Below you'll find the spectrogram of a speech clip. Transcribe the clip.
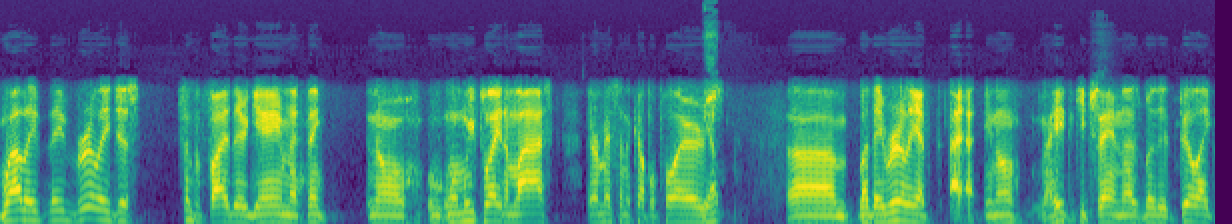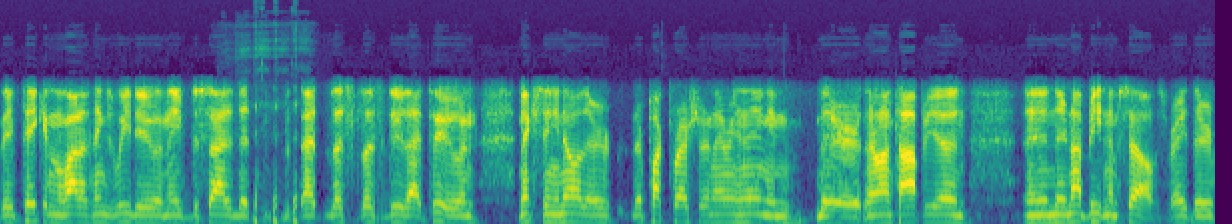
Well, they, they've really just simplified their game. I think, you know, when we played them last – they were missing a couple players. Yep. Um, but they really have, I, you know, I hate to keep saying this, but it feel like they've taken a lot of things we do and they've decided that that let's let's do that too. And next thing you know, they're they're puck pressure and everything, and they're they're on top of you and and they're not beating themselves, right? They're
